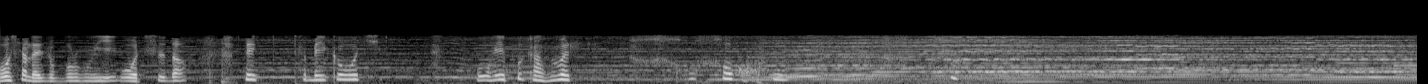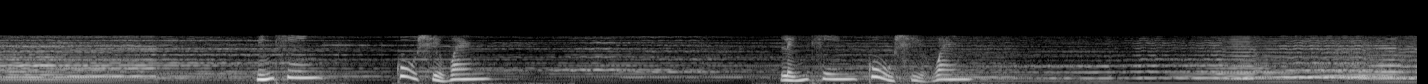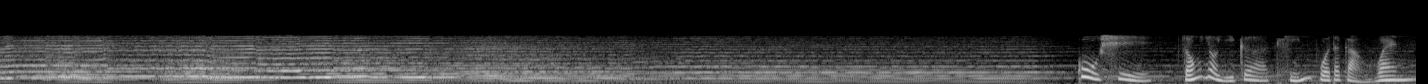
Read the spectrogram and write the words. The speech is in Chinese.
活下来容不容易，我知道。没，他没跟我讲，我也不敢问，好好苦。聆听故事湾，聆听故事湾。故事总有一个停泊的港湾。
